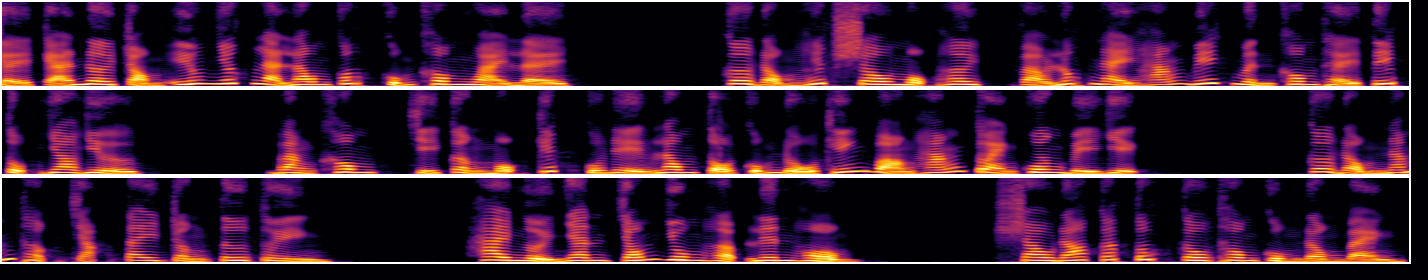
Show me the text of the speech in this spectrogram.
kể cả nơi trọng yếu nhất là long cúc cũng không ngoại lệ. Cơ động hít sâu một hơi, vào lúc này hắn biết mình không thể tiếp tục do dự. Bằng không, chỉ cần một kích của địa long tổ cũng đủ khiến bọn hắn toàn quân bị diệt. Cơ động nắm thật chặt tay Trần Tư Tuyền. Hai người nhanh chóng dung hợp linh hồn. Sau đó cấp tốc câu thông cùng đồng bạn.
